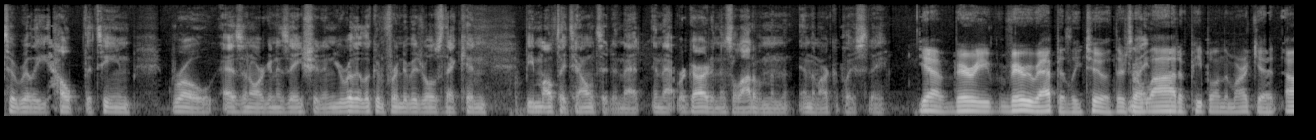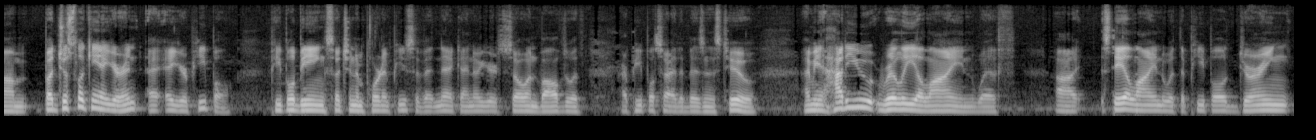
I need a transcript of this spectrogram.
to really help the team grow as an organization. And you're really looking for individuals that can be multi talented in that in that regard. And there's a lot of them in the, in the marketplace today. Yeah, very very rapidly too. There's Right. a lot of people in the market. Um, but just looking at your in, at your people, people being such an important piece of it. Nick, I know you're so involved with our people side of the business too. I mean, how do you really align with, uh, stay aligned with the people during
